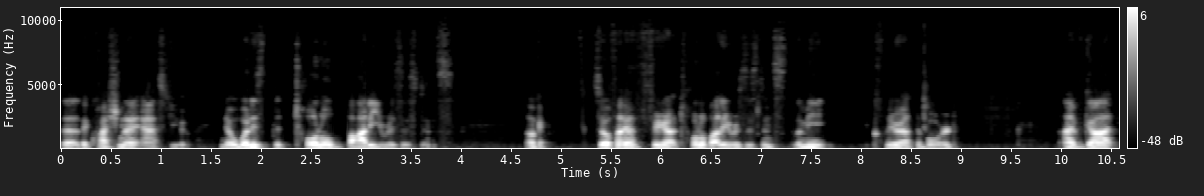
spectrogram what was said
the, the question I asked you. You know, what is the total body resistance? Okay, so if I have to figure out total body resistance, let me clear out the board. I've got,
